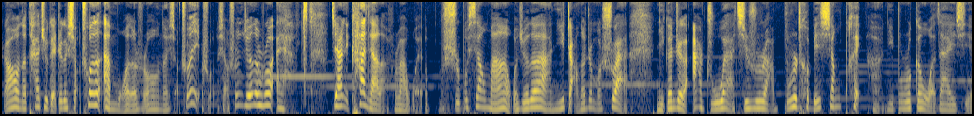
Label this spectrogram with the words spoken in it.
然后呢，他去给这个小春按摩的时候呢，小春也说，小春觉得说，哎呀，既然你看见了，是吧？我实不相瞒，我觉得啊，你长得这么帅，你跟这个阿竹啊，其实啊不是特别相配哈，你不如跟我在一起。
